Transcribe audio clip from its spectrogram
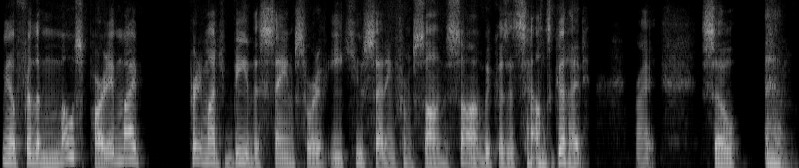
you know, for the most part, it might pretty much be the same sort of EQ setting from song to song because it sounds good, right? So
